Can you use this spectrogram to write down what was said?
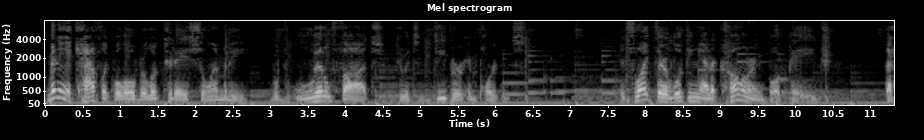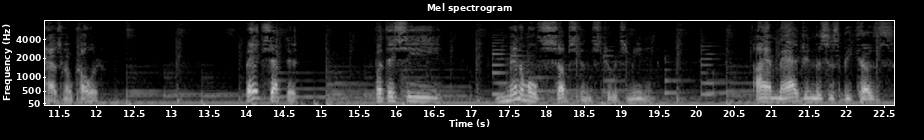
Many a Catholic will overlook today's solemnity with little thought to its deeper importance. It's like they're looking at a coloring book page that has no color. They accept it, but they see minimal substance to its meaning. I imagine this is because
